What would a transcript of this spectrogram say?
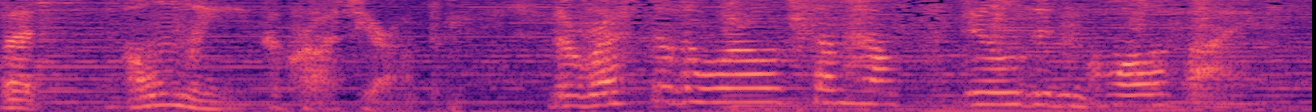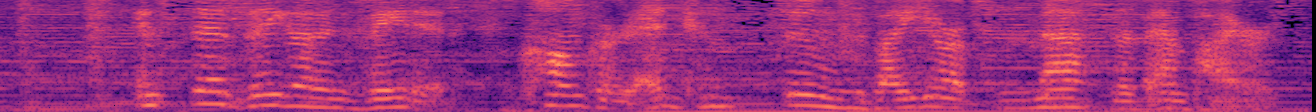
But only across Europe. The rest of the world somehow still didn't qualify. Instead, they got invaded, conquered, and consumed by Europe's massive empires.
